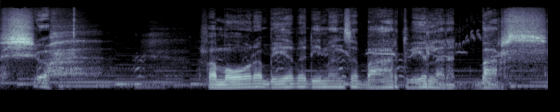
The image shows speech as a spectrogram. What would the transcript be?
Sjoe. Vanmôre bewe die man se baard weer laat dit bars.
